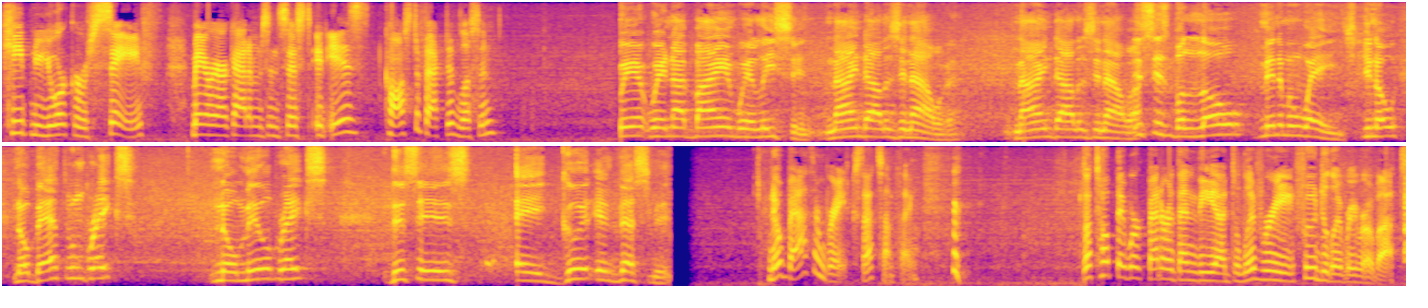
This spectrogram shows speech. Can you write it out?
keep New Yorkers safe. Mayor Eric Adams insists it is cost effective. Listen. We're, we're not buying, we're leasing. $9 an hour. $9 an hour. This is below minimum wage. You know, no bathroom breaks, no meal breaks. This is a good investment. No bathroom breaks. That's something. Let's hope they work better than the uh, delivery, food delivery robots.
